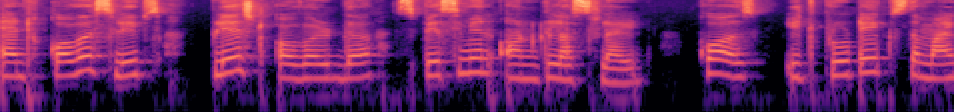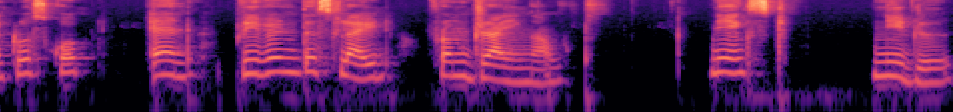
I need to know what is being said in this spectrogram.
and cover slips placed over the specimen on glass slide cause it protects the microscope and prevent the slide from drying out. Next, needle.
